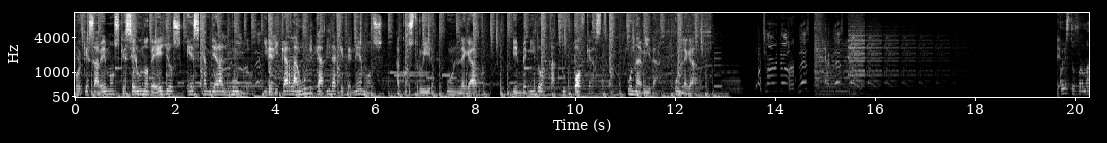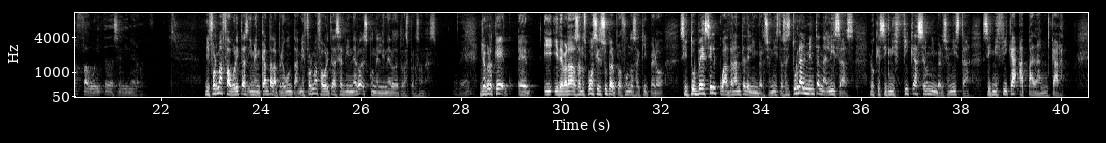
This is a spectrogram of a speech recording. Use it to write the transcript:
porque sabemos que ser uno de ellos es cambiar al mundo y dedicar la única vida que tenemos a construir un legado. Bienvenido a tu podcast, Una vida, un legado. ¿Cuál es tu forma favorita de hacer dinero? Mi forma favorita, y me encanta la pregunta, mi forma favorita de hacer dinero es con el dinero de otras personas. Yo creo que, eh, y, de verdad, o sea, nos podemos ir súper profundos aquí, pero si tú ves el cuadrante del inversionista, o sea, si tú realmente analizas lo que significa ser un inversionista, significa apalancar.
